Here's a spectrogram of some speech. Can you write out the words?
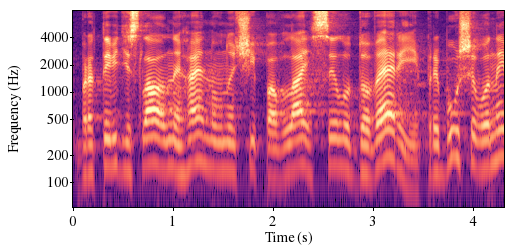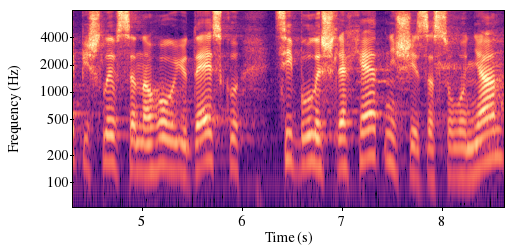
Брати відіслали негайно вночі Павла й силу до Верії. Прибувши вони, пішли в синагогу юдейську. Ці були шляхетніші за солонян,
